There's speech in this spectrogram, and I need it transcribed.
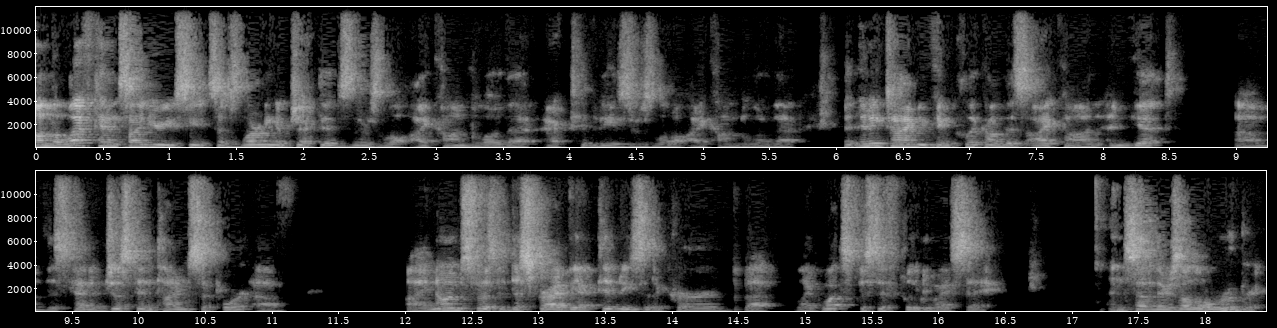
on the left-hand side here, you see it says learning objectives. There's a little icon below that. Activities, there's a little icon below that. At any time, you can click on this icon and get um, this kind of just-in-time support of, I know I'm supposed to describe the activities that occurred, but like what specifically do I say? And so there's a little rubric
